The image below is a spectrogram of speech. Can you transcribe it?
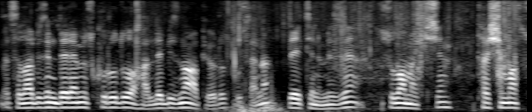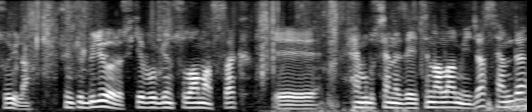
Mesela bizim deremiz kuruduğu halde biz ne yapıyoruz bu sene? Zeytinimizi sulamak için taşıma suyla. Çünkü biliyoruz ki bugün sulamazsak e, hem bu sene zeytin alamayacağız hem de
